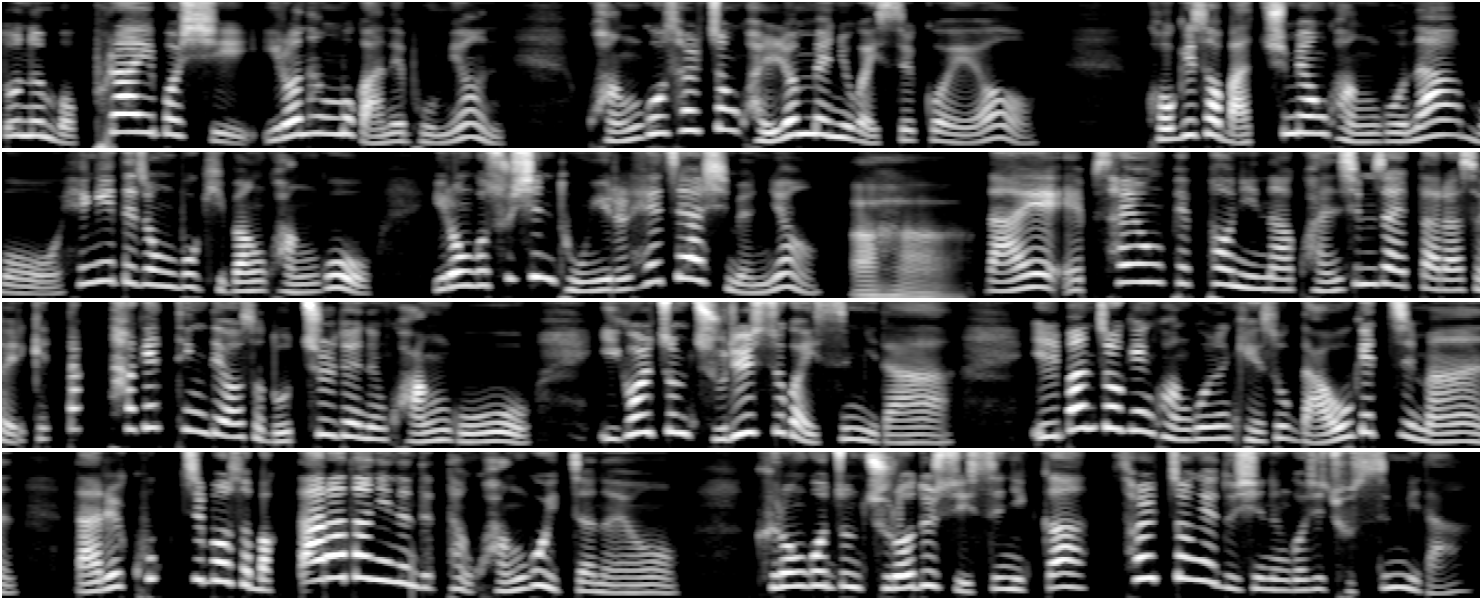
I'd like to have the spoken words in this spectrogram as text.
또는 뭐 프라이버시 이런 항목 안에 보면 광고 설정 관련 메뉴가 있을 거예요. 거기서 맞춤형 광고나 뭐 행위대 정보 기반 광고 이런 거 수신 동의를 해제하시면요. 아하. 나의 앱 사용 패턴이나 관심사에 따라서 이렇게 딱 타겟팅되어서 노출되는 광고, 이걸 좀 줄일 수가 있습니다. 일반적인 광고는 계속 나오겠지만, 나를 콕 집어서 막 따라다니는 듯한 광고 있잖아요. 그런 건 좀 줄어들 수 있으니까 설정해 두시는 것이 좋습니다.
